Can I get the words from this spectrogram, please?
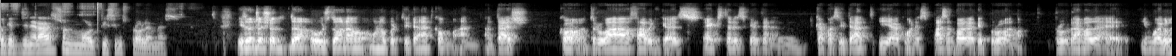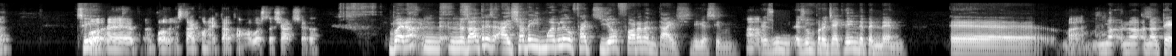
el que et generarà són moltíssims problemes. I doncs això us dona una oportunitat com en, en Taix, trobar fàbriques extres que tenen capacitat i ja quan es passen per aquest programa, programa d'immoble, sí. eh, poden estar connectats amb la vostra xarxa. bueno, nosaltres, això d'immoble ho faig jo fora d'Antaix, diguéssim. Ah. És, un, és un projecte independent. Eh, vale. no, no, no, té,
